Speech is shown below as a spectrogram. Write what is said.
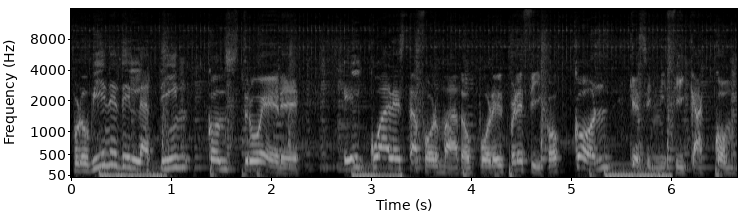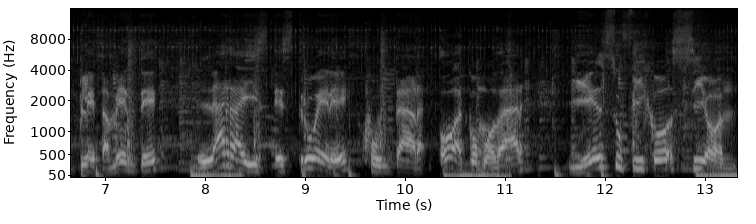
proviene del latín construere, el cual está formado por el prefijo con, que significa completamente, la raíz estruere, juntar o acomodar, y el sufijo sion,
